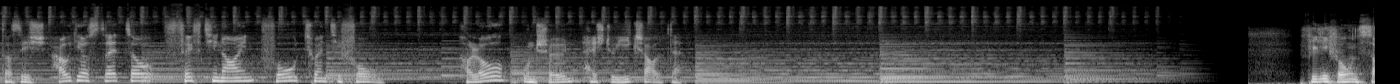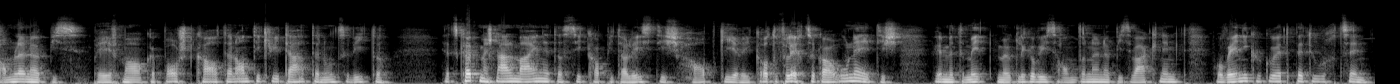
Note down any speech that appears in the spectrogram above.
Das ist Audiostretto 59424. Hallo und schön hast du eingeschaltet. Viele von uns sammeln etwas. Briefmarken, Postkarten, Antiquitäten und so weiter. Jetzt könnte man schnell meinen, dass sie kapitalistisch, habgierig oder vielleicht sogar unethisch, weil man damit möglicherweise anderen etwas wegnimmt, wo weniger gut beducht sind.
